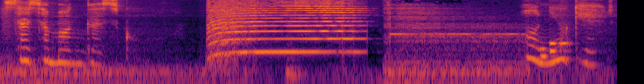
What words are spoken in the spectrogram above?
Sasamanga School. Oh, new kid.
